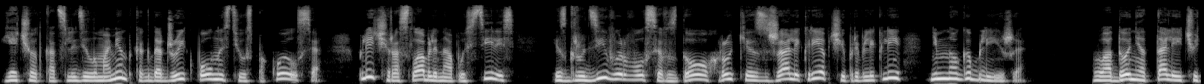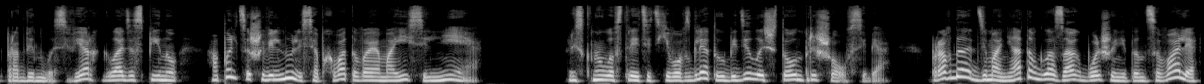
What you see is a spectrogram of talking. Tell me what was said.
Я четко отследила момент, когда Джуик полностью успокоился, плечи расслабленно опустились, из груди вырвался вздох, руки сжали крепче и привлекли немного ближе. Ладонь от талии чуть продвинулась вверх, гладя спину, а пальцы шевельнулись, обхватывая мои сильнее. Рискнула встретить его взгляд и убедилась, что он пришел в себя. Правда, демонята в глазах больше не танцевали,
